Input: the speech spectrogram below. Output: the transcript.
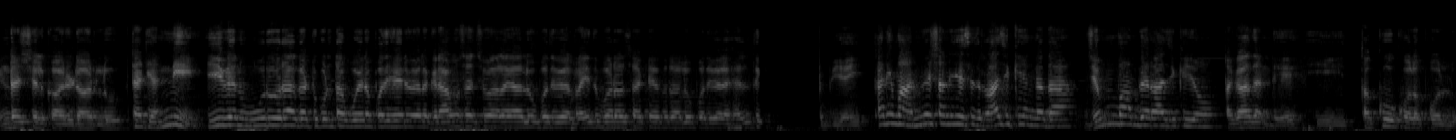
ఇండస్ట్రియల్ కారిడార్లు ఇట్లాంటి అన్ని ఈవెన్ ఊరూరా కట్టుకుంటా పోయిన పదిహేను వేల గ్రామ సచివాలయాలు పదివేల రైతు భరోసా కేంద్రాలు పదివేల హెల్త్ బిఐ. కానీ మా అన్వేషణ చేసేది రాజకీయం కదా. జంబాంబే రాజకీయం. కాదండి ఈ తక్కువ కులపోళ్ళు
